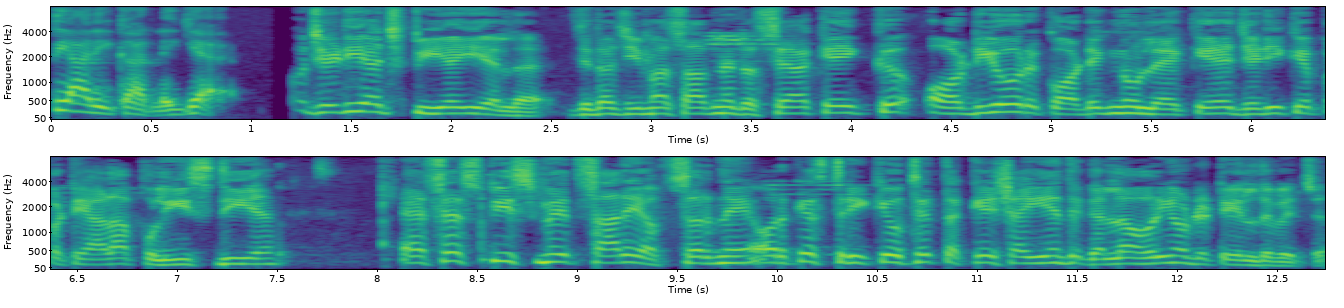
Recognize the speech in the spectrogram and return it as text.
ਤਿਆਰੀ ਕਰ ਲਈ ਹੈ। ਜਿਹੜੀ ਅੱਜ ਪੀਆਈਐਲ ਹੈ, ਜਿੱਦਾਂ ਚੀਮਾ ਸਾਹਿਬ ਨੇ ਦੱਸਿਆ ਕਿ ਇੱਕ ਆਡੀਓ ਰਿਕਾਰਡਿੰਗ ਨੂੰ ਲੈ ਕੇ ਹੈ, ਜਿਹੜੀ ਕਿ ਪਟਿਆਲਾ ਪੁਲਿਸ ਦੀ ਹੈ। ਐਸਐਸਪੀ ਸਮੇਤ ਸਾਰੇ ਅਫਸਰ ਨੇ ਔਰ ਕਿਸ ਤਰੀਕੇ ਉੱਥੇ ਧੱਕੇਸ਼ਾਹੀਆਂ ਤੇ ਗੱਲਾਂ ਹੋ ਰਹੀਆਂ ਡਿਟੇਲ ਦੇ ਵਿੱਚ।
